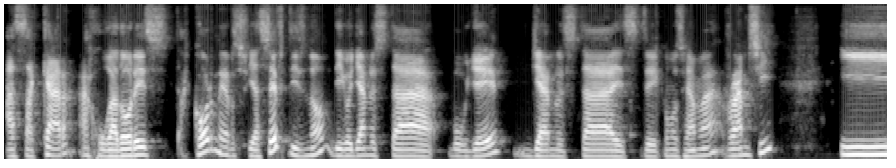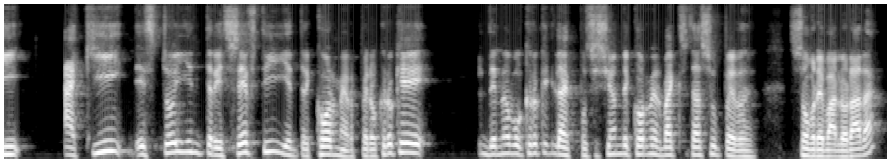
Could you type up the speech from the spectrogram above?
a sacar a jugadores, a corners y a safeties, ¿no? Digo, ya no está Bouye, ya no está, este, ¿cómo se llama? Ramsey. Y aquí estoy entre safety y entre corner, pero creo que, de nuevo, creo que la posición de cornerback está súper sobrevalorada.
